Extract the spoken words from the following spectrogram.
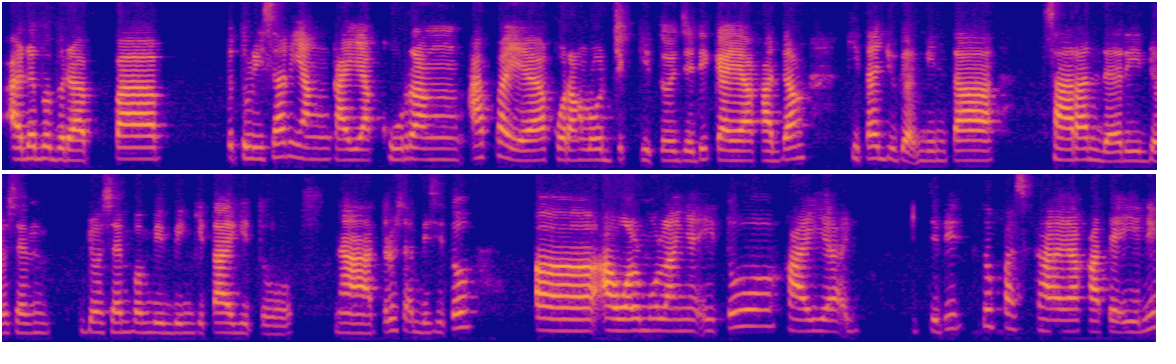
ada beberapa petulisan yang kayak kurang apa ya, kurang logik gitu. Jadi kayak kadang kita juga minta saran dari dosen dosen pembimbing kita gitu. Nah, terus habis itu uh, awal mulanya itu kayak jadi itu pas kayak KTI ini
